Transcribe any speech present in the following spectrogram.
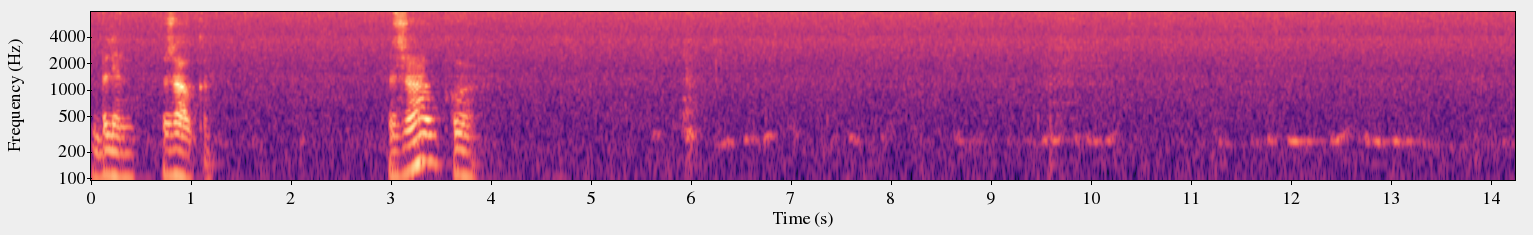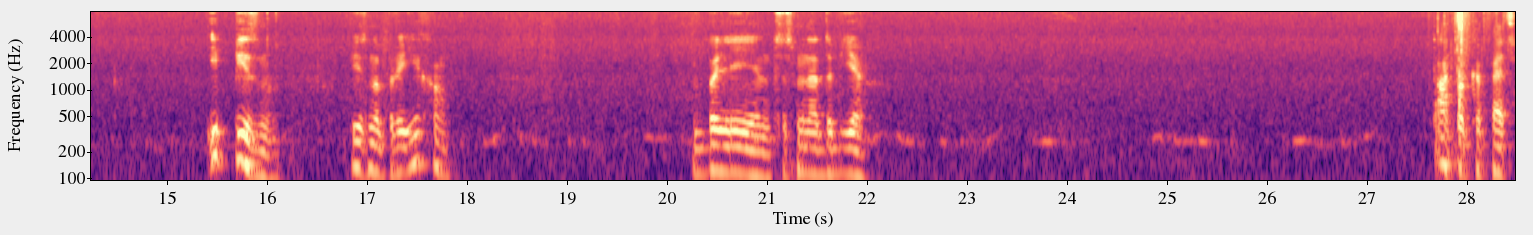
Блін, жалко. Жалко. І пізно. Пізно приїхав. Блін, це ж мене доб'є. А, то капець.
